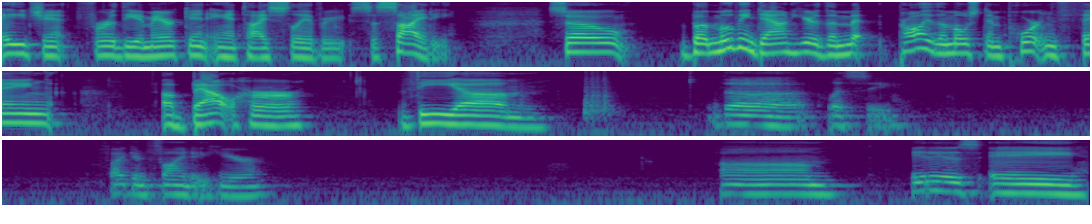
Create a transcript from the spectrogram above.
agent for the American Anti Slavery Society. So, but moving down here, the probably the most important thing about her, the um, the let's see if I can find it here. Um, it is a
